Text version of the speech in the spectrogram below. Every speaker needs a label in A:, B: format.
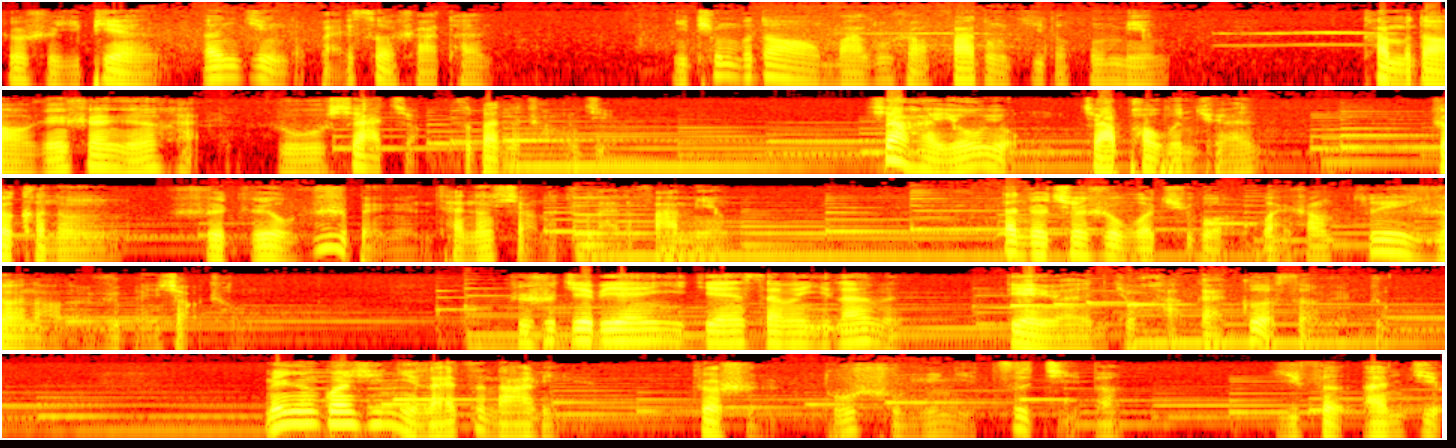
A: 这是一片安静的白色沙滩，你听不到马路上发动机的轰鸣，看不到人山人海如下饺子般的场景。下海游泳加泡温泉，这可能是只有日本人才能想得出来的发明，但这却是我去过晚上最热闹的日本小城。只是街边一间 Seven Eleven，店员就涵盖各色人种。没人关心你来自哪里，这是独属于你自己的一份安静。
